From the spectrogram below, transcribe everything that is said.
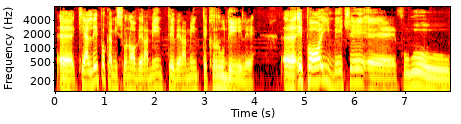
eh, che all'epoca mi suonò veramente, veramente crudele. Eh, e poi invece eh, fu,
